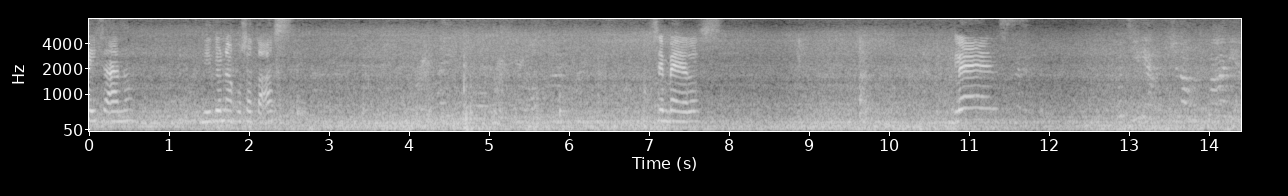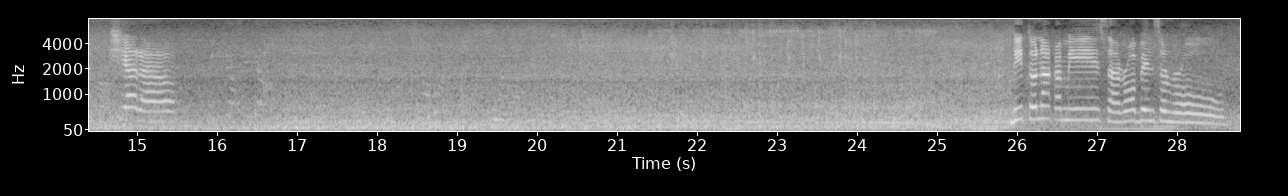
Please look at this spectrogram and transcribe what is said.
Maingay sa ano. Dito na ako sa taas. Si Mels. Glens. Shout out. Dito na kami sa Robinson Road.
